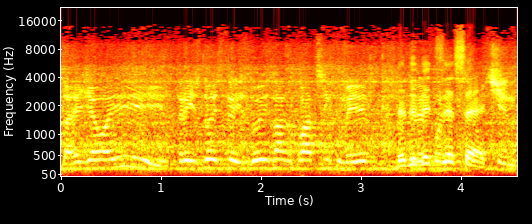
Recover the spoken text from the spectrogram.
da região aí, 3232-9456. DDD telefone 17. esquina.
